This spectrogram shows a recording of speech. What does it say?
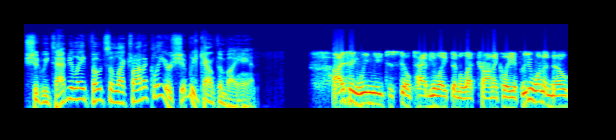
Should we tabulate votes electronically or should we count them by hand? I think we need to still tabulate them electronically. If we want to know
